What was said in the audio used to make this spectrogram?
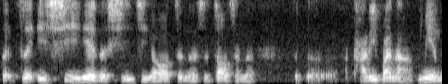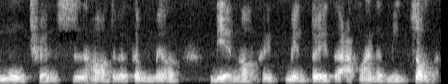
的这一系列的袭击哦，真的是造成了。这个塔利班呐，面目全失哈，这个根本没有脸哦，可以面对这阿富汗的民众了。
